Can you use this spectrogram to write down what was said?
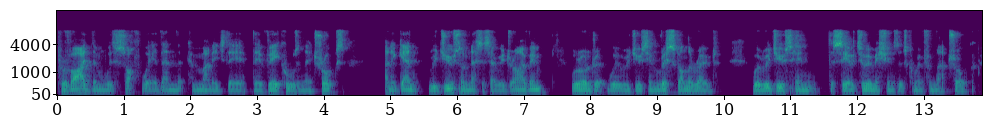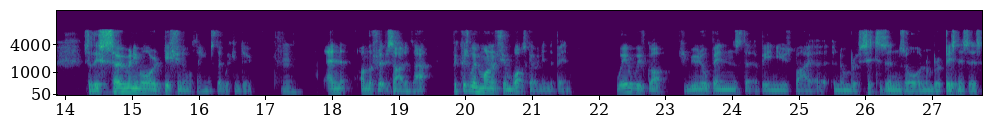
provide them with software then that can manage their their vehicles and their trucks, and again reduce unnecessary driving. We're under we're reducing risk on the road. We're reducing the CO2 emissions that's coming from that truck. So there's so many more additional things that we can do. Mm. And on the flip side of that, because we're monitoring what's going in the bin, where we've got communal bins that are being used by a, a number of citizens or a number of businesses,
